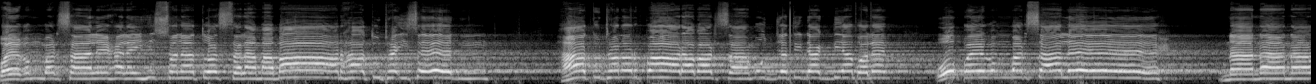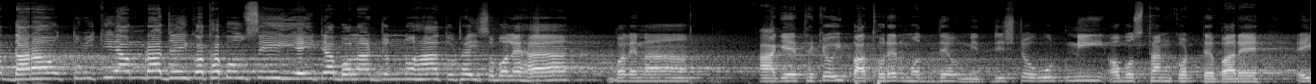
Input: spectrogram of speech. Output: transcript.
পয়গম্বর সালেহ আলাইহিস সালাতু ওয়াসসালাম আবার হাত উঠাইছেন। হাত উঠানোর পর আবার সামুজ্জাতি ডাক দিয়া বলে, ও পয়গম্বর সালেহ না না না, দাঁড়াও, তুমি কি আমরা যেই কথা বলছি, এইটা বলার জন্য হাত উঠাইছো? বলে হ্যাঁ। বলে, না। আগে থেকে ওই পাথরের মধ্যেও নির্দিষ্ট উটনি অবস্থান করতে পারে। এই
